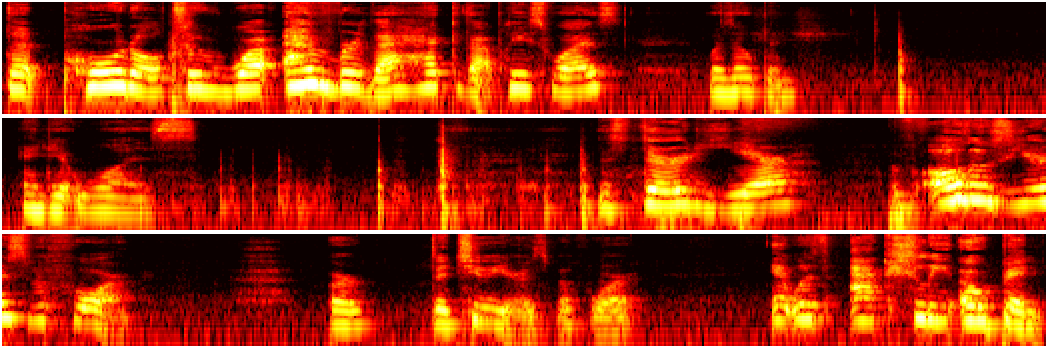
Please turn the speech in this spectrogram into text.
the portal to whatever the heck that place was was open. And it was. The third year of all those years before, or the two years before, it was actually open.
